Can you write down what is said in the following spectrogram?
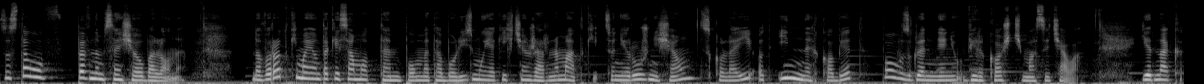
zostało w pewnym sensie obalone. Noworodki mają takie samo tempo metabolizmu jak ich ciężarne matki, co nie różni się z kolei od innych kobiet po uwzględnieniu wielkości masy ciała. Jednak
